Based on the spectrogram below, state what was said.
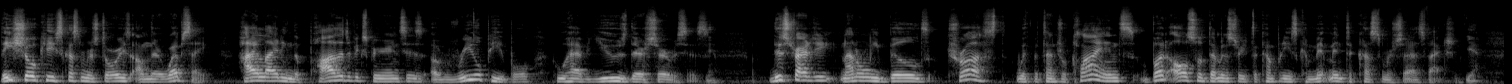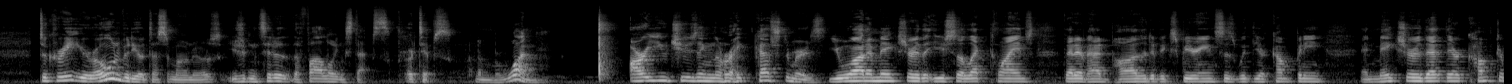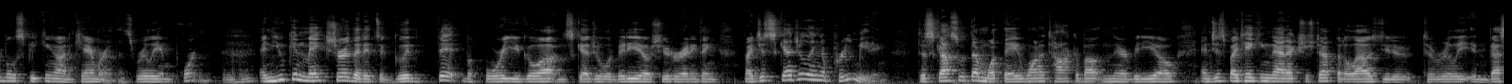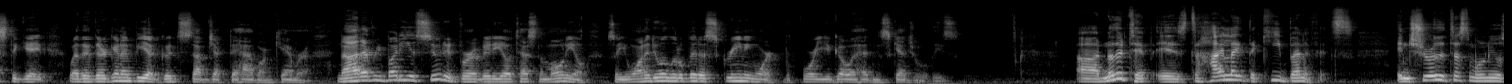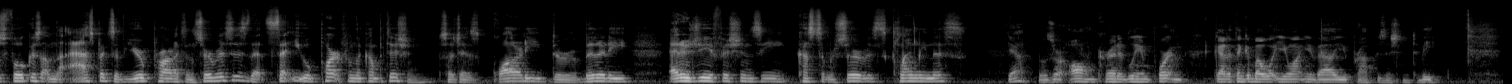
They showcase customer stories on their website, highlighting the positive experiences of real people who have used their services. Yeah. This strategy not only builds trust with potential clients, but also demonstrates the company's commitment to customer satisfaction. Yeah. To create your own video testimonials, you should consider the following steps or tips. Number one, are you choosing the right customers? You want to make sure that you select clients that have had positive experiences with your company and make sure that they're comfortable speaking on camera. That's really important. Mm-hmm. And you can make sure that it's a good fit before you go out and schedule a video shoot or anything by just scheduling a pre meeting discuss with them what they want to talk about in their video. And just by taking that extra step it allows you to, to really investigate whether they're going to be a good subject to have on camera. Not everybody is suited for a video testimonial so you want to do a little bit of screening work before you go ahead and schedule these. Uh, another tip is to highlight the key benefits Ensure the testimonials focus on the aspects of your products and services that set you apart from the competition, such as quality, durability, energy efficiency, customer service, cleanliness. Yeah, those are all incredibly important. Got to think about what you want your value proposition to be.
